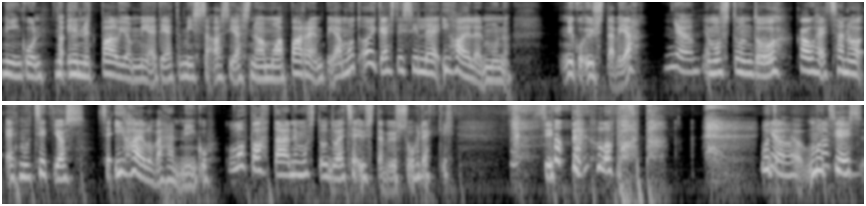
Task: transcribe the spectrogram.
niinku, no en nyt paljon mieti, että missä asiassa ne on mua parempia, mutta oikeasti silleen ihailen mun niinku ystäviä. Joo. Ja musta tuntuu kauheat sanoa, että mut sit jos se ihailu vähän niinku lopahtaa, niin musta tuntuu, että se ystävyyssuhdekin sitten lopahtaa. Mutta Joo, mut okei. siis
